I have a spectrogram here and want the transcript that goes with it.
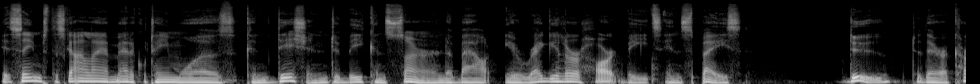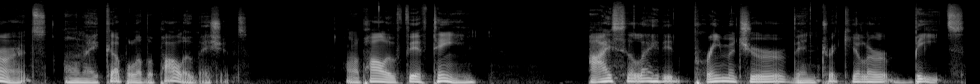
It seems the Skylab medical team was conditioned to be concerned about irregular heartbeats in space due to their occurrence on a couple of Apollo missions. On Apollo 15, isolated premature ventricular beats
